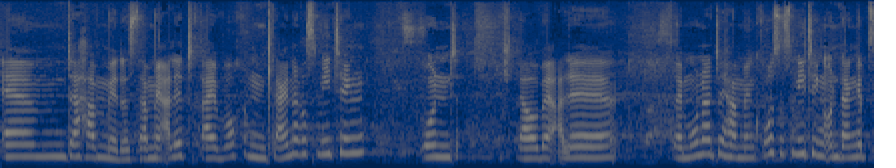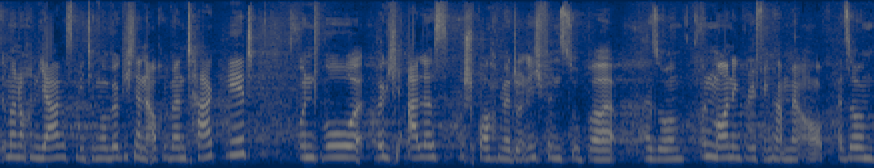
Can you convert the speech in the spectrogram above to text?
Ähm, da haben wir das. Da haben wir alle drei Wochen ein kleineres Meeting und ich glaube, alle zwei Monate haben wir ein großes Meeting und dann gibt es immer noch ein Jahresmeeting, wo wirklich dann auch über den Tag geht und wo wirklich alles besprochen wird. Und ich finde es super. Also, und Morning Briefing haben wir auch. Also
